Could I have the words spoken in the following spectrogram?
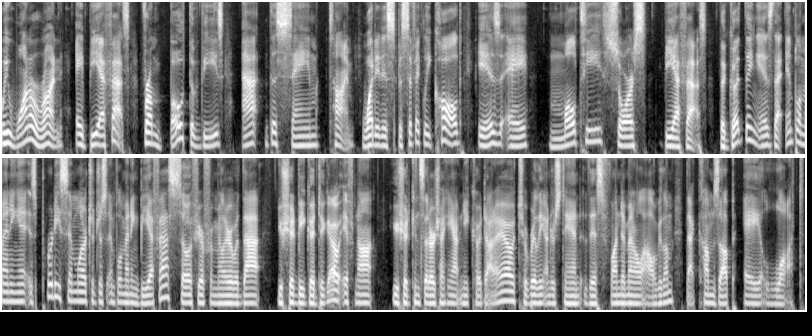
we want to run a BFS from both of these at the same time. What it is specifically called is a multi-source BFS. The good thing is that implementing it is pretty similar to just implementing BFS. So if you're familiar with that, you should be good to go. If not, you should consider checking out neetcode.io to really understand this fundamental algorithm that comes up a lot.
